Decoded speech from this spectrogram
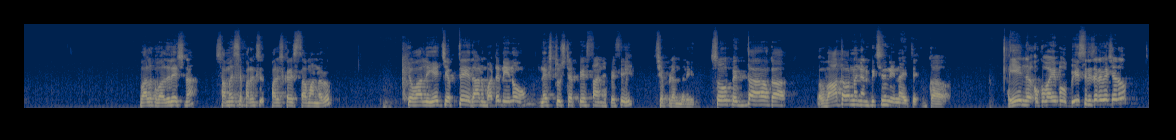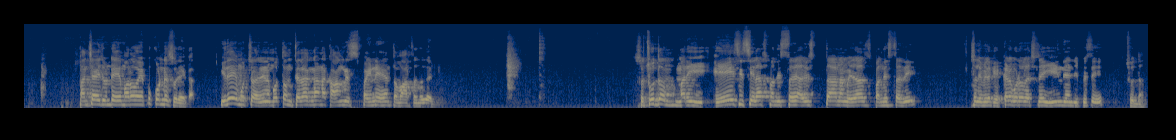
వాళ్ళకు వదిలేసిన సమస్య పరిష్ పరిష్కరిస్తామన్నారు. ఇక వాళ్ళు ఏది చెప్తే దాన్ని బట్టి నేను నెక్స్ట్ స్టెప్ వేస్తా అని చెప్పేసి చెప్పడం జరిగింది. సో పెద్ద ఒక వాతావరణం కనిపించింది నేనైతే. ఒక ఏ ఒకవైపు బీసీ రిజర్వేషన్ పంచాయతీ ఉంటే మరోవైపు కొండ సురేఖ. ఇదే ముచ్చట. నేను మొత్తం తెలంగాణ కాంగ్రెస్ పైనే అంత వార్తలు జరిగింది. సో చూద్దాం. మరి ఏఐసిసి ఎలా స్పందిస్తుంది? అధిష్టానం ఎలా స్పందిస్తుంది? అసలు వీళ్ళకి ఎక్కడ గొడవలు వచ్చినాయి? ఏంది అని చెప్పేసి చూద్దాం.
